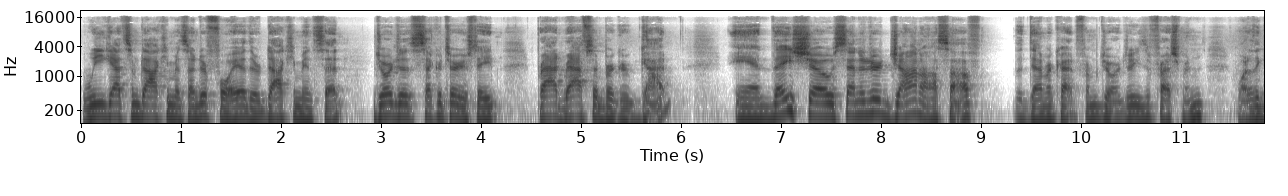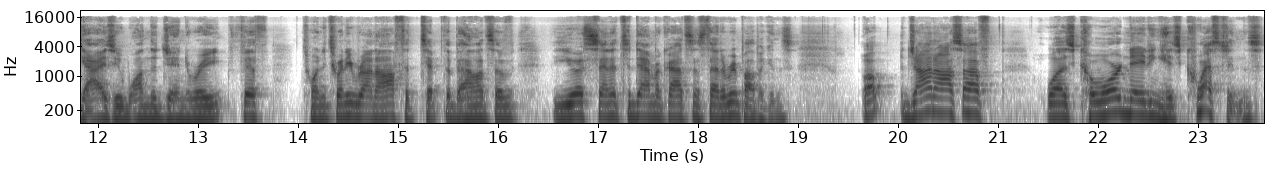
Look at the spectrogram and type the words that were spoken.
We got some documents under FOIA. They're documents that Georgia's Secretary of State Brad Raffensperger got. And they show Senator Jon Ossoff, the Democrat from Georgia. He's a freshman, one of the guys who won the January 5th 2020 runoff that tipped the balance of the U.S. Senate to Democrats instead of Republicans. Well, Jon Ossoff was coordinating his questions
